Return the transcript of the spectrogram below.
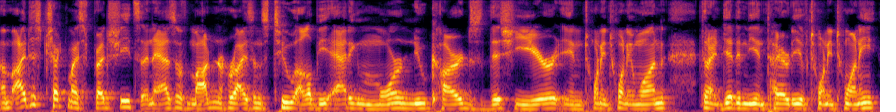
Um, I just checked my spreadsheets, and as of Modern Horizons 2, I'll be adding more new cards this year in 2021 than I did in the entirety of 2020.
